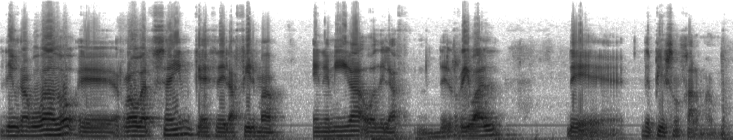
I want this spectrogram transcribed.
de un abogado, eh, Robert Zane, que es de la firma enemiga o de la, del rival de, de Pearson Harman.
